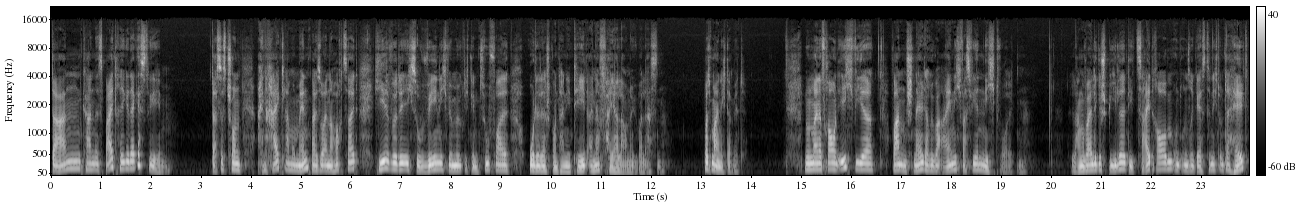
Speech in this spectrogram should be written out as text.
dann kann es Beiträge der Gäste geben. Das ist schon ein heikler Moment bei so einer Hochzeit. Hier würde ich so wenig wie möglich dem Zufall oder der Spontanität einer Feierlaune überlassen. Was meine ich damit? Nun, meine Frau und ich, wir waren uns schnell darüber einig, was wir nicht wollten. Langweilige Spiele, die Zeit rauben und unsere Gäste nicht unterhält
